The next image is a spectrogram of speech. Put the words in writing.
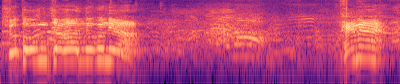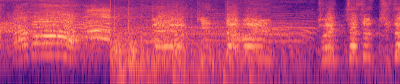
주동자가 누구냐? 대매! 빼앗긴 땅을 되찾읍시다!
